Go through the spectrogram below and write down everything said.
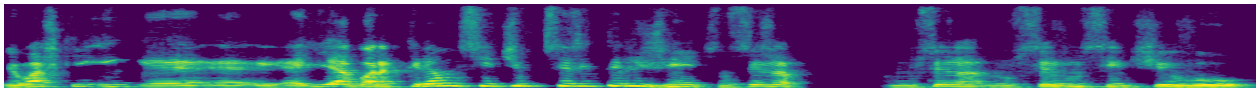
Eu acho que. É, é, é, agora, criar um incentivo que seja inteligente, não seja, não seja, não seja um incentivo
